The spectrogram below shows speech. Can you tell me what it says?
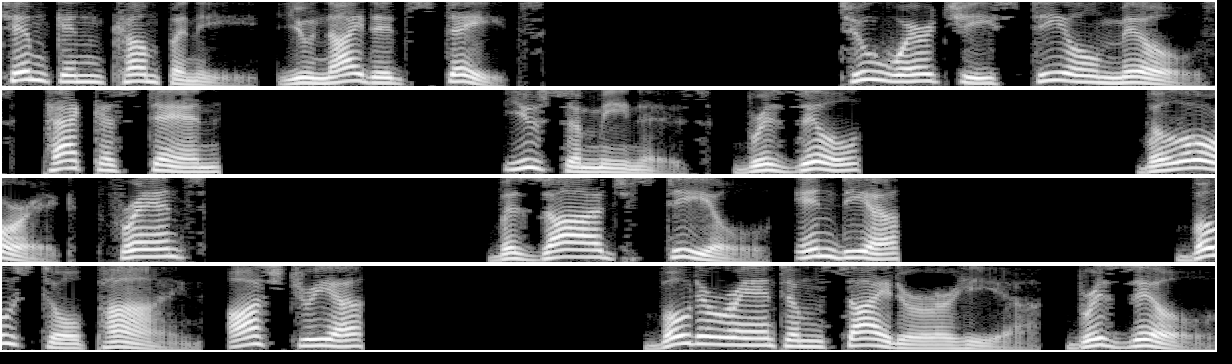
Timken Company, United States. Tuwairqi Steel Mills, Pakistan. Usiminas, Brazil Vallourec, France. Visage Steel, India. Voestalpine, Austria. Votorantim Siderurgia, Brazil.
